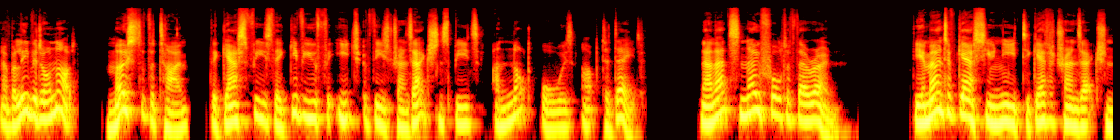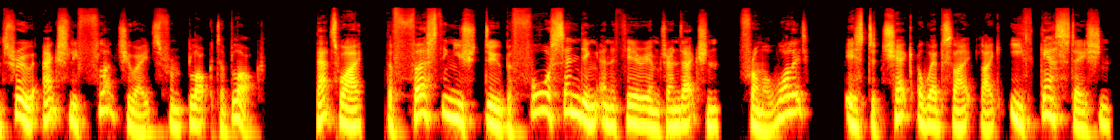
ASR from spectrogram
Now, believe it or not, most of the time, the gas fees they give you for each of these transaction speeds are not always up to date. Now, that's no fault of their own. The amount of gas you need to get a transaction through actually fluctuates from block to block. That's why the first thing you should do before sending an Ethereum transaction from a wallet is to check a website like ETH Gas Station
